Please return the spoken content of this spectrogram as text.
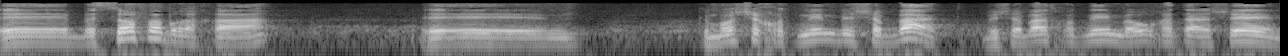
אה, בסוף הברכה, אה, כמו שחותמים בשבת, בשבת חותמים ברוך אתה השם,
